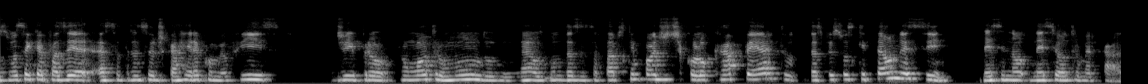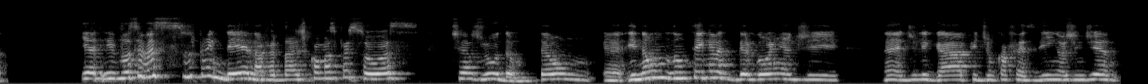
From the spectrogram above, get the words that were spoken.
ou se você quer fazer essa transição de carreira como eu fiz, de ir para um outro mundo, né, o mundo das startups, quem pode te colocar perto das pessoas que estão nesse, nesse, nesse outro mercado. E, e, você vai se surpreender, na verdade, como as pessoas te ajudam. Então, é, e não, não tenha vergonha de, né, de ligar, pedir um cafezinho. Hoje em dia,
